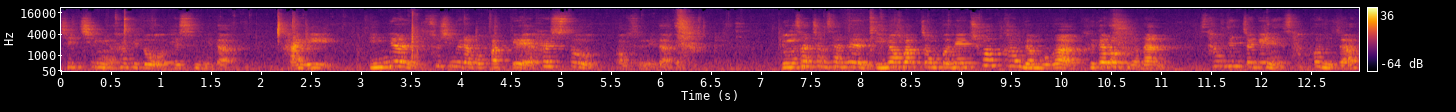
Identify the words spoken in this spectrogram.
지칭하기도 했습니다. 가히 인면 수심이라고밖에 할 수 없습니다. 용산 참사는 이명박 정권의 추악한 면모가 그대로 드러난 상징적인 사건이자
